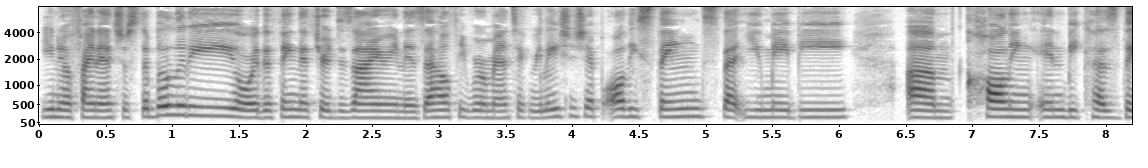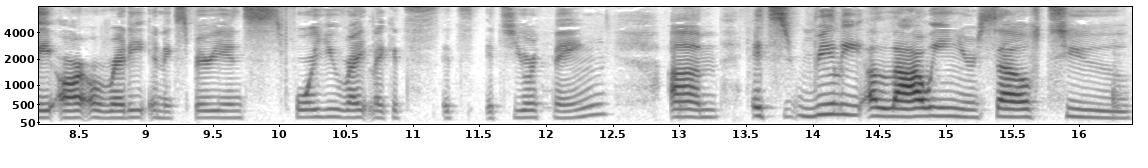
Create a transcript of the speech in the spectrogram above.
you know, financial stability or the thing that you're desiring is a healthy romantic relationship, all these things that you may be um, calling in because they are already an experience for you, right? Like it's it's it's your thing. Um, it's really allowing yourself to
